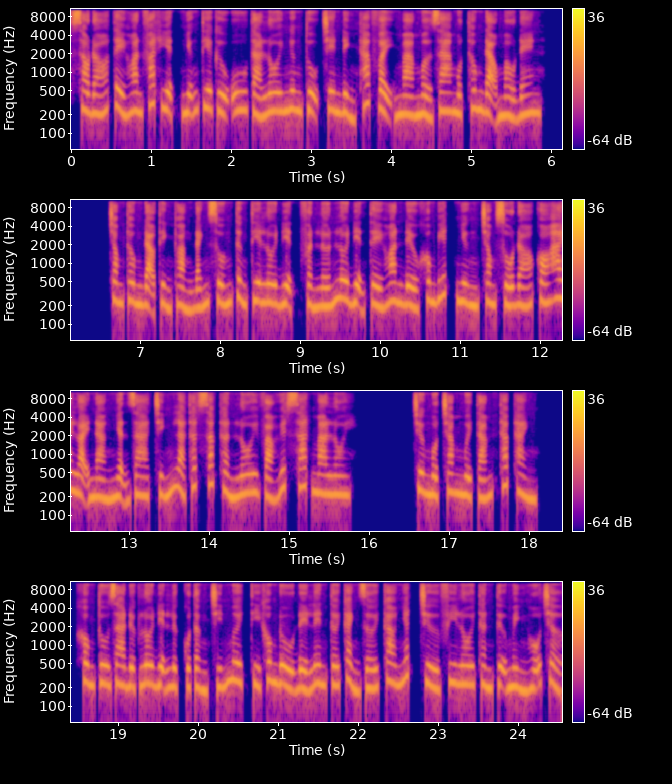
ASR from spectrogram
sau đó tề hoan phát hiện những tia cửu u tà lôi ngưng tụ trên đỉnh tháp vậy mà mở ra một thông đạo màu đen. Trong thông đạo thỉnh thoảng đánh xuống từng tia lôi điện, phần lớn lôi điện tề hoan đều không biết nhưng trong số đó có hai loại nàng nhận ra chính là thất sắc thần lôi và huyết sát ma lôi. chương 118 Tháp Thành không tu ra được lôi điện lực của tầng 90 thì không đủ để lên tới cảnh giới cao nhất trừ phi lôi thần tự mình hỗ trợ.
